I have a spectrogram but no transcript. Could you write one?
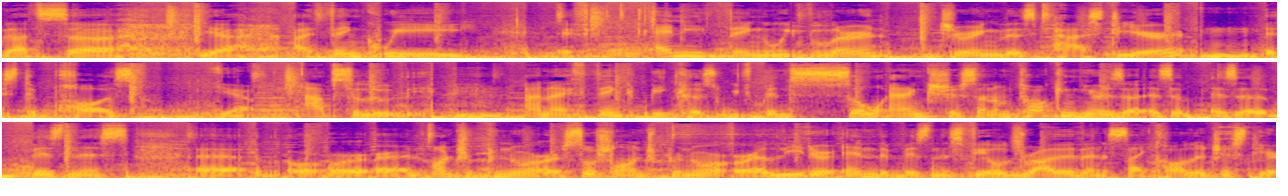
That's uh yeah, I think we if anything we've learned during this past year is to pause. Yeah. Absolutely. And I think because we've been so anxious, and I'm talking here as a, as a, as a business uh, or, or, or an entrepreneur or a social entrepreneur or a leader in the business field rather than a psychologist here.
